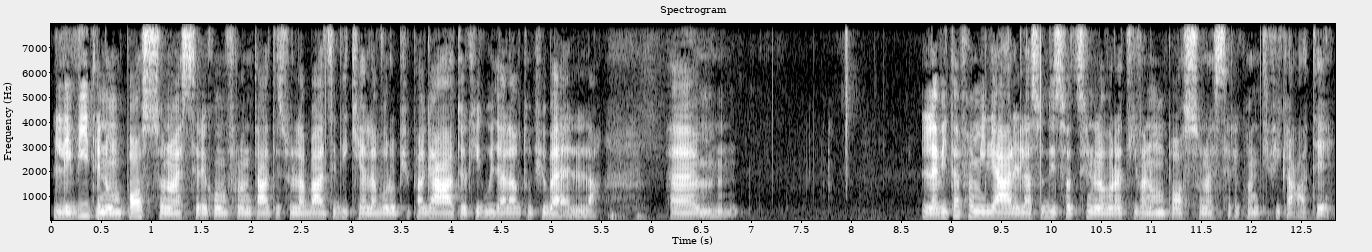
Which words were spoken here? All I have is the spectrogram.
le vite non possono essere confrontate sulla base di chi ha il lavoro più pagato e chi guida l'auto più bella. Um, la vita familiare e la soddisfazione lavorativa non possono essere quantificate,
